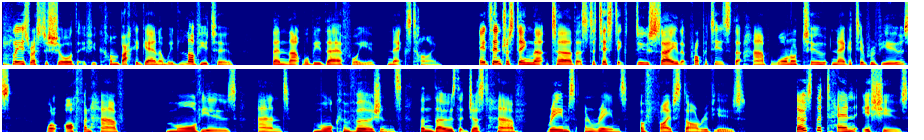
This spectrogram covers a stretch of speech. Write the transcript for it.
Please rest assured that if you come back again, and we'd love you to, then that will be there for you next time. It's interesting that uh, that statistics do say that properties that have one or two negative reviews will often have more views and more conversions than those that just have reams and reams of five star reviews. Those are the 10 issues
